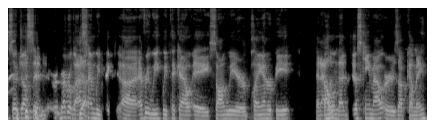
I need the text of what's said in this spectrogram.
So Justin, remember last Yeah. time we picked uh, every week we pick out a song we are playing on repeat, an Uh-huh. album that just came out or is upcoming,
